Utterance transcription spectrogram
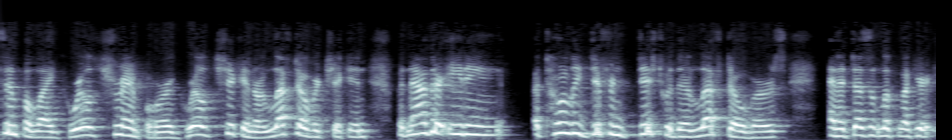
simple like grilled shrimp or grilled chicken or leftover chicken. But now they're eating a totally different dish with their leftovers, and it doesn't look like you're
